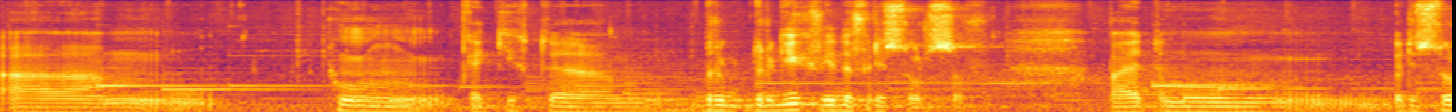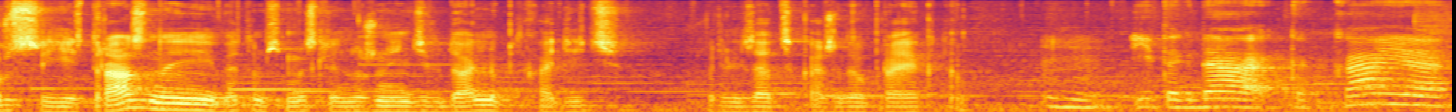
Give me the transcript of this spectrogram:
э, каких-то других видов ресурсов. Поэтому ресурсы есть разные, и в этом смысле нужно индивидуально подходить к реализации каждого проекта. И тогда какая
